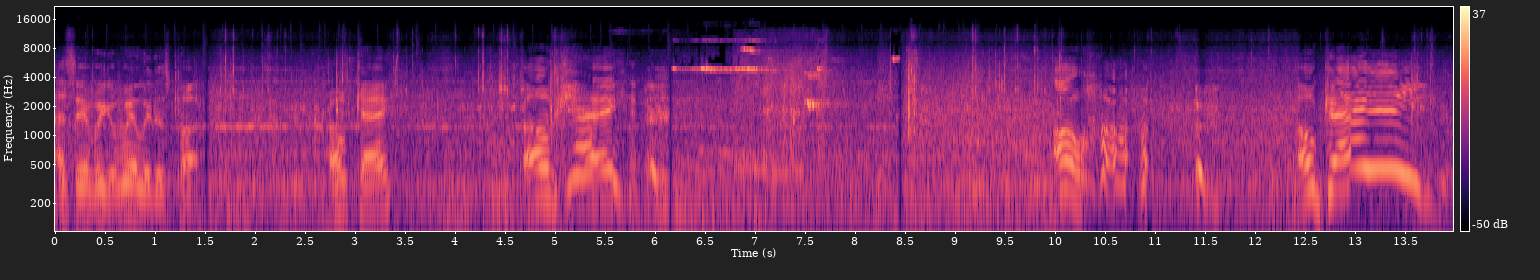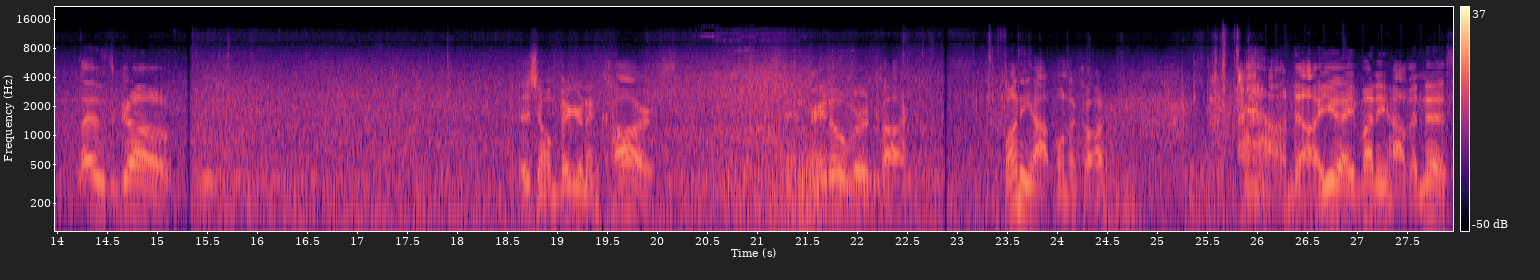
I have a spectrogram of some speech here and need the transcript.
Let's see if we can wheelie this pup. Okay. Okay. oh. okay. Let's go. This one bigger than cars. Right over a car bunny hop on the car. Oh no, you ain't bunny hopping this.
